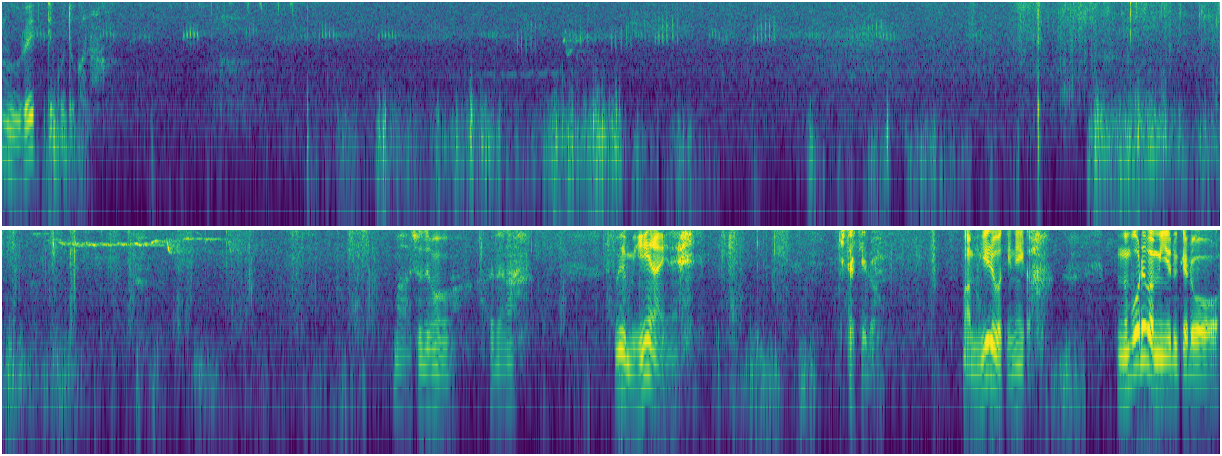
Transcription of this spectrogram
上ってことかな。まあちょっとでもあれだな。上見えないね。来たけど。まあ見えるわけねえか。登れば見えるけどち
